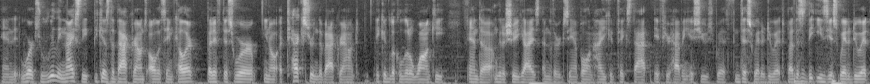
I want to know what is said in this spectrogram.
And it works really nicely because the background's all the same color. But if this were, you know, a texture in the background, it could look a little wonky. And uh, I'm going to show you guys another example on how you can fix that if you're having issues with this way to do it. But this is the easiest way to do it.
